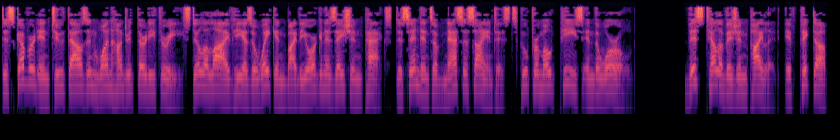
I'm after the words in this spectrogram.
Discovered in 2133 still alive he is awakened by the organization Pax descendants of NASA scientists who promote peace in the world. This television pilot, if picked up,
